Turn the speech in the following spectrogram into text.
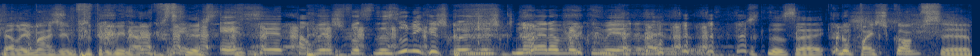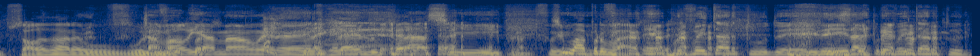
bela imagem para terminar. É, essa é, talvez fosse das únicas coisas que não era para comer. Não sei. No peixe come-se, o pessoal adora o, o Estava ali à mão, era, era, grande o pedaço e pronto. Foi... Lá provar. É aproveitar tudo, é a ideia Exato. de aproveitar tudo.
